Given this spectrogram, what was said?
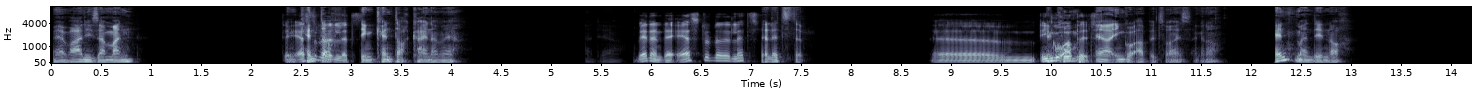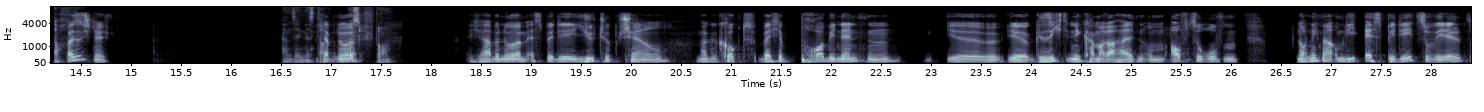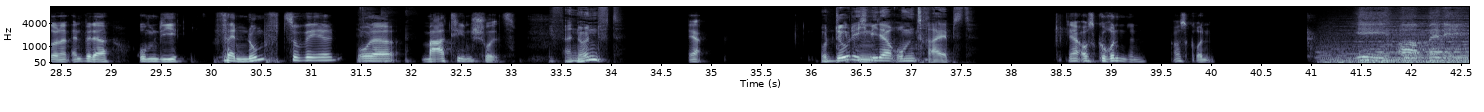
Wer war dieser Mann? Der den erste oder doch, der letzte? Den kennt doch keiner mehr. Wer denn, der erste oder der letzte? Der letzte. Ähm, Ingo der Appelt. Ja, Ingo Appelt, so heißt er, genau. Kennt man den noch? Doch. Weiß ich nicht. Fernsehen ist ich doch nur, ausgestorben. Ich habe nur im SPD-YouTube-Channel mal geguckt, welche Prominenten ihr, ihr Gesicht in die Kamera halten, um aufzurufen, noch nicht mal um die SPD zu wählen, sondern entweder um die Vernunft zu wählen oder Martin Schulz. Die Vernunft? Wo du dich wieder rumtreibst. Ja, aus Gründen. Aus Gründen. Ye are many,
